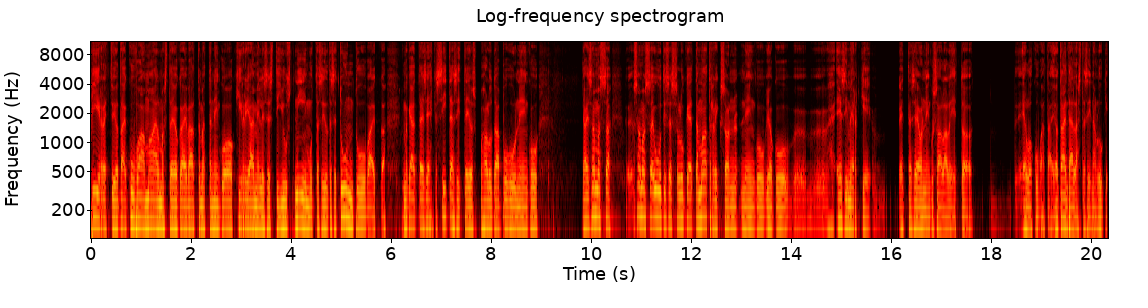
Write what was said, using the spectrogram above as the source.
piirretty jotain kuvaa maailmasta, joka ei välttämättä niin kuin ole kirjaimellisesti just niin, mutta siltä se tuntuu vaikka. Mä käyttäisin ehkä sitä sitten, jos halutaan puhua niin kuin, tai samassa, samassa uutisessa lukee, että Matrix on niin kuin joku ö, esimerkki, että se on niin kuin salaliitto elokuva tai jotain tällaista siinä luki.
